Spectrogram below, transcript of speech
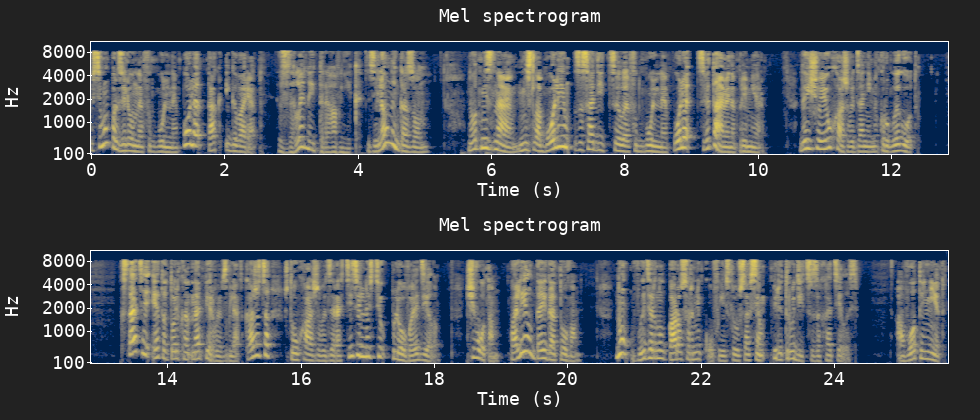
Посему про зеленое футбольное поле так и говорят. Зеленый травник. Зеленый газон. Но вот не знаю, не слабо ли им засадить целое футбольное поле цветами, например. Да еще и ухаживать за ними круглый год. Кстати, это только на первый взгляд кажется, что ухаживать за растительностью – плевое дело. Чего там, полил, да и готово. Ну, выдернул пару сорняков, если уж совсем перетрудиться захотелось. А вот и нет.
